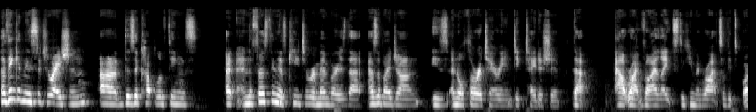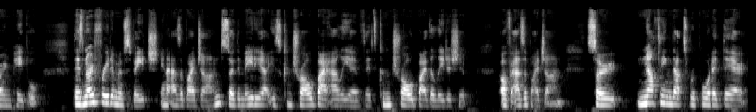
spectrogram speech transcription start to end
I think in this situation, uh, there's a couple of things. And the first thing that's key to remember is that Azerbaijan is an authoritarian dictatorship that outright violates the human rights of its own people. There's no freedom of speech in Azerbaijan, so the media is controlled by Aliyev. It's controlled by the leadership of Azerbaijan. So nothing that's reported there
